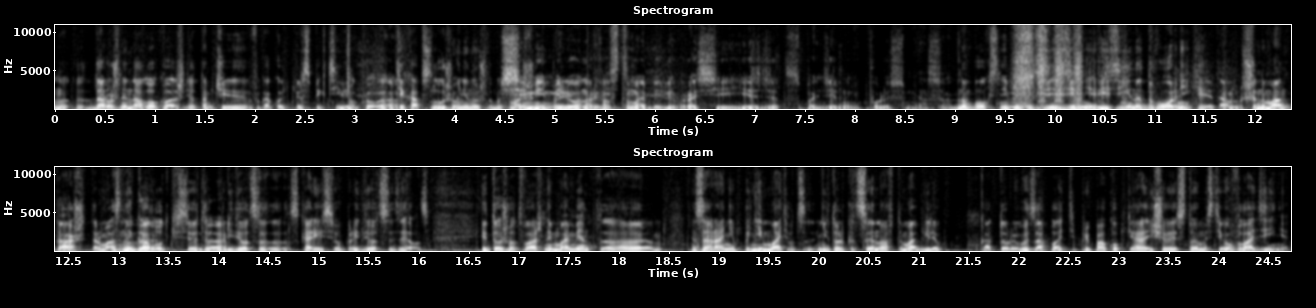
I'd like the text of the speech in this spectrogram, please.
ну, дорожный налог вас ждет там через, в какой-то перспективе. Около Техобслуживание нужно будет 7 машине при- миллионов провести. автомобилей в России ездят с поддельными полюсами ОСАГО. Ну, бог с ними. Зи- Зимняя резина, дворники, там, шиномонтаж, тормозные Ну да, колодки. Все это да. придется, скорее всего, придется делать. И тоже вот важный момент э, заранее понимать вот не только цену автомобиля, который вы заплатите при покупке, а еще и стоимость его владения.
